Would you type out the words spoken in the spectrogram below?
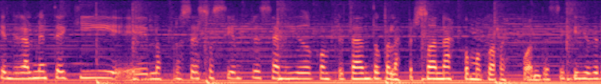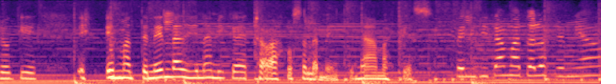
generalmente aquí eh, los procesos siempre se han ido completando con las personas como corresponde. Así que yo creo que es, mantener la dinámica de trabajo solamente, nada más que eso. Felicitamos a todos los premiados,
